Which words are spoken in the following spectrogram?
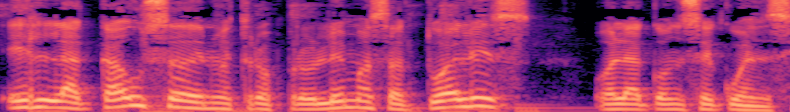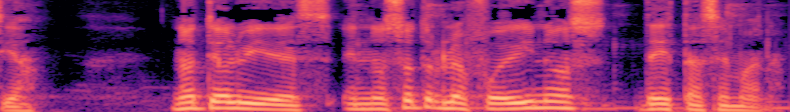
es la causa de nuestros problemas actuales o la consecuencia? No te olvides, en nosotros los fueguinos de esta semana.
